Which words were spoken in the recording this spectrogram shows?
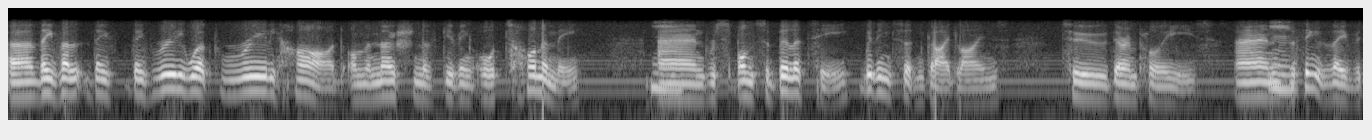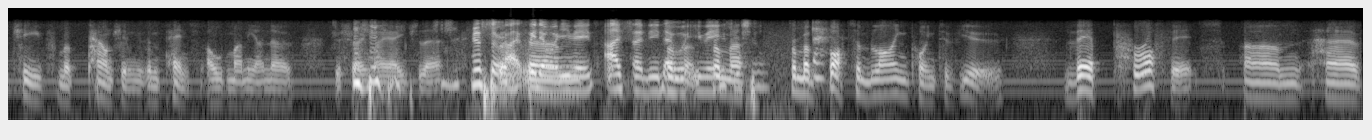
uh, they've uh, they've they've really worked really hard on the notion of giving autonomy mm. and responsibility within certain guidelines to their employees. And mm. the thing that they've achieved from a pound, shillings, and pence, old money, I know, just showing my age there. That's all but, right. We know what you um, mean. I certainly know what you mean. From a, sure. from a bottom line point of view, their profits um, have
